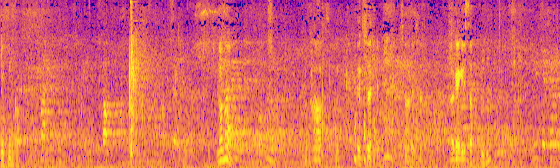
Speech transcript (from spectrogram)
D5. Non, non. sorry, sorry. Ok, Cristo. 10.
